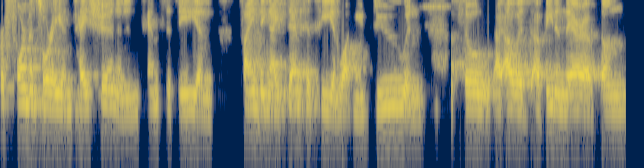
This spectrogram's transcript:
performance orientation and intensity and finding identity in what you do. And so I, I would, I've been in there, I've done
